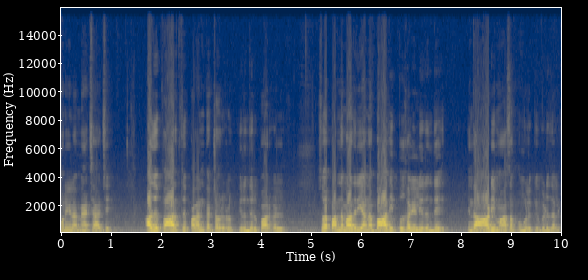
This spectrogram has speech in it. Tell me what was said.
முறையில் மேட்ச் ஆச்சு. அது பார்த்து பலன் பெற்றவர்களும் இருந்திருப்பார்கள். ஸோ அப்போ அந்த மாதிரியான பாதிப்புகளில் இருந்து இந்த ஆடி மாதம் உங்களுக்கு விடுதலை.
